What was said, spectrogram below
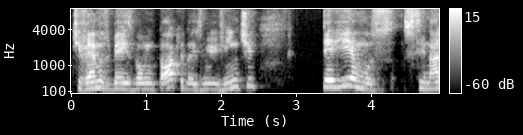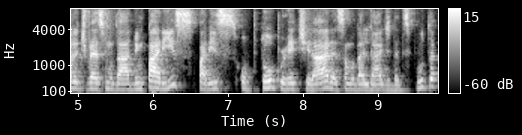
tivemos beisebol em Tóquio 2020. Teríamos, se nada tivesse mudado, em Paris. Paris optou por retirar essa modalidade da disputa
